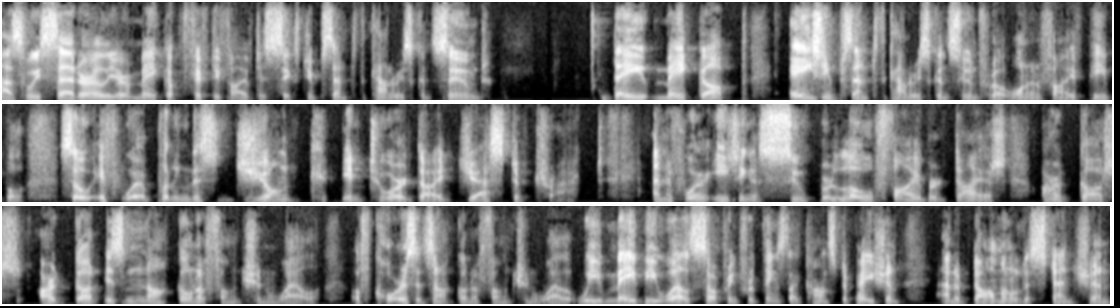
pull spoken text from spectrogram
As we said earlier, make up 55 to 60% of the calories consumed. They make up 80% of the calories consumed for about one in five people. So if we're putting this junk into our digestive tract, and if we're eating a super low fiber diet, our gut, our gut is not going to function well. Of course, it's not going to function well. We may be well suffering from things like constipation and abdominal distension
